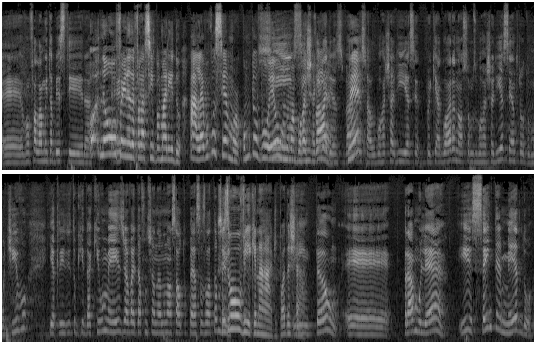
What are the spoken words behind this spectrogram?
é, vão falar muita besteira. Oh, não, é, Fernanda, fala assim pro marido: Ah, leva você, amor. Como que eu vou sim, eu numa borracharia? Sim, várias, várias né? falam, borracharia, porque agora nós somos borracharia, centro automotivo, e acredito que daqui um mês já vai estar tá funcionando nossa autopeças lá também. Vocês vão ouvir aqui na rádio, pode deixar. Então, é, para a mulher ir sem ter medo,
